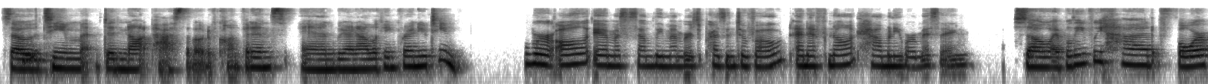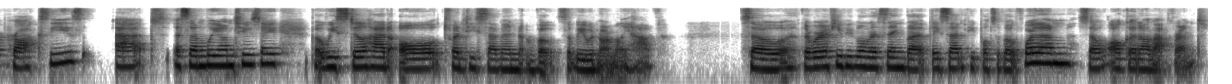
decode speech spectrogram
So the team did not pass the vote of confidence, and we are now looking for a new team. Were all AMS Assembly members present to vote? And if not, how many were missing? So I believe we had four proxies at assembly on Tuesday, but we still had all 27 votes that we would normally have. So there were a few people missing, but they sent people to vote for them. So all good on that front.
